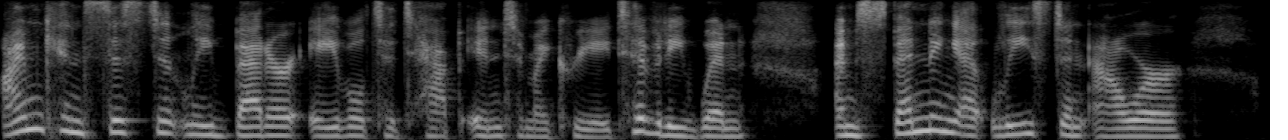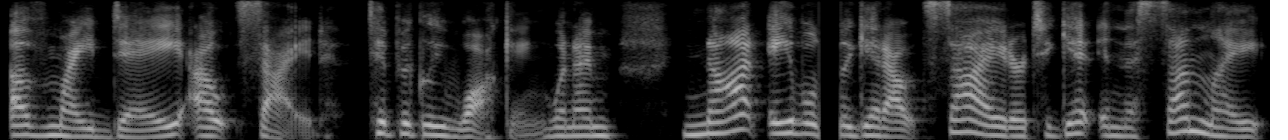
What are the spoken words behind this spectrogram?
I'm consistently better able to tap into my creativity when I'm spending at least an hour of my day outside, typically walking. When I'm not able to get outside or to get in the sunlight,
